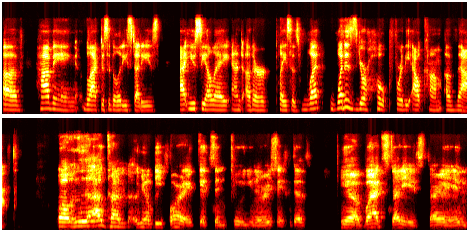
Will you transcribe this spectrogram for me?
of having Black disability studies at UCLA and other places? What, what is your hope for the outcome of that? Well, the outcome, you know, before it gets into universities, because you know, Black studies started in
